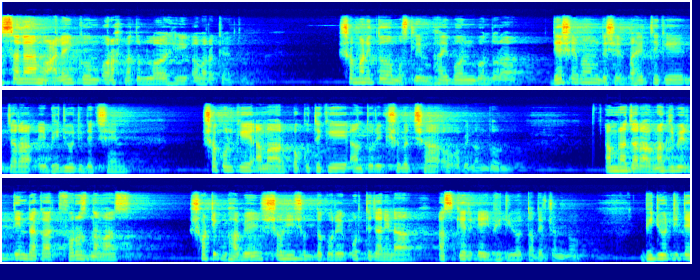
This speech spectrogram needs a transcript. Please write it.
আসসালামু আলাইকুম ও রহমতুল্লাহি অবরাকাত সম্মানিত মুসলিম ভাই বোন বন্ধুরা, দেশ এবং দেশের বাহির থেকে যারা এই ভিডিওটি দেখছেন, সকলকে আমার পক্ষ থেকে আন্তরিক শুভেচ্ছা ও অভিনন্দন। আমরা যারা মাগরিবের তিন রাকাত ফরজ নামাজ সঠিকভাবে সহি শুদ্ধ করে পড়তে জানি না, আজকের এই ভিডিও তাদের জন্য। ভিডিওটিতে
